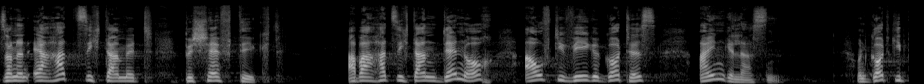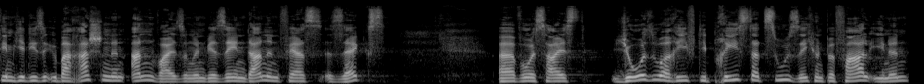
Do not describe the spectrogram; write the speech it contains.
Sondern er hat sich damit beschäftigt, aber hat sich dann dennoch auf die Wege Gottes eingelassen. Und Gott gibt ihm hier diese überraschenden Anweisungen. Wir sehen dann in Vers 6, äh, wo es heißt, Josua rief die Priester zu sich und befahl ihnen,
